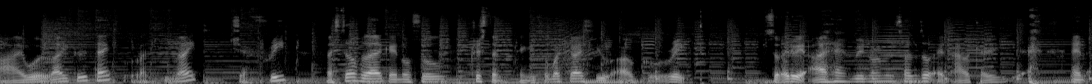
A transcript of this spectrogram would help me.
I would like to thank Lucky Knight, Jeffrey, myself Black, and also Tristan. Thank you so much, guys. You are great. So anyway, I have been Norman Sanzo, and I'll carry, and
